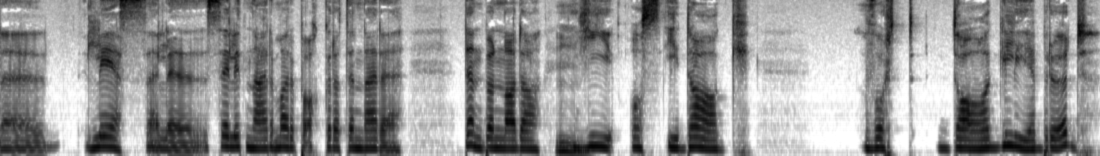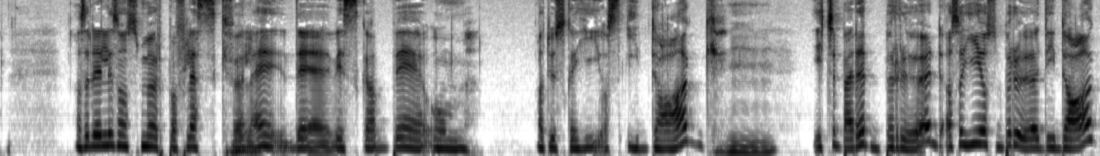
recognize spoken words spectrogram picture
eh, leser eller ser litt nærmere på akkurat den der, den bønna da, gi oss i dag vårt daglige brød. Altså det er litt sånn smør på flesk, føler jeg, det vi skal be om at du skal gi oss i dag. Mm. Ikke bare brød. Altså gi oss brød i dag,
